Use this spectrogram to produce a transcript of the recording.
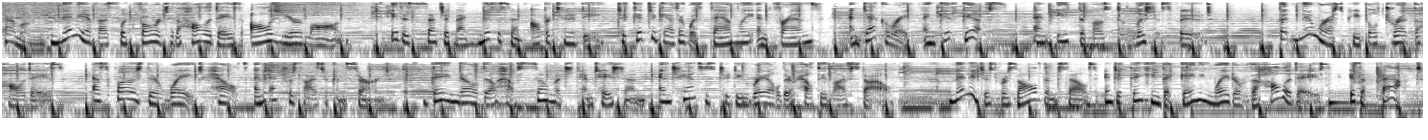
Hammond. Many of us look forward to the holidays all year long. It is such a magnificent opportunity to get together with family and friends and decorate and give gifts and eat the most delicious food. But numerous people dread the holidays. As far as their weight, health, and exercise are concerned, they know they'll have so much temptation and chances to derail their healthy lifestyle. Many just resolve themselves into thinking that gaining weight over the holidays is a fact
